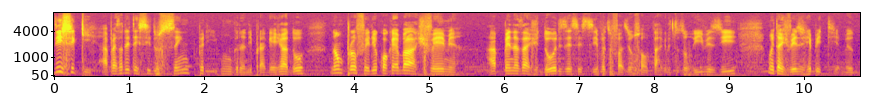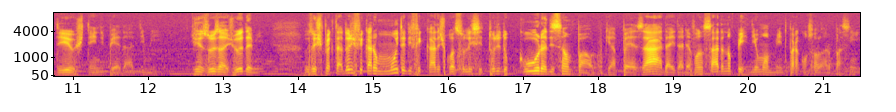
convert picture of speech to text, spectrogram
Disse que, apesar de ter sido sempre um grande praguejador, não proferiu qualquer blasfêmia, apenas as dores excessivas o faziam soltar gritos horríveis e muitas vezes repetia: Meu Deus, de piedade de mim. Jesus, ajuda-me. Os espectadores ficaram muito edificados com a solicitude do cura de São Paulo, que apesar da idade avançada não perdia um momento para consolar o paciente.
